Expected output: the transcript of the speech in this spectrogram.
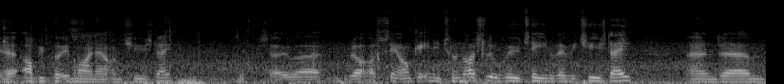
Yeah, I'll be putting mine out on Tuesday. So uh, I think I'm getting into a nice little routine of every Tuesday, and um,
